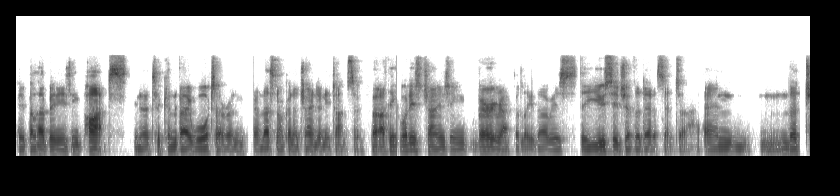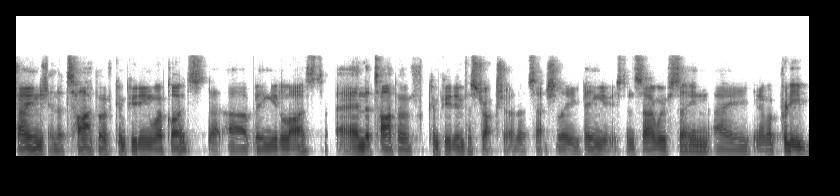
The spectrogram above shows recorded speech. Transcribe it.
People have been using pipes, you know, to convey water and, and that's not going to change anytime soon. But I think what is changing very rapidly though is the usage of the data center and the change in the type of computing workloads that are being utilized and the type of compute infrastructure that's actually being used. And so we've seen a, you know, a pretty,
